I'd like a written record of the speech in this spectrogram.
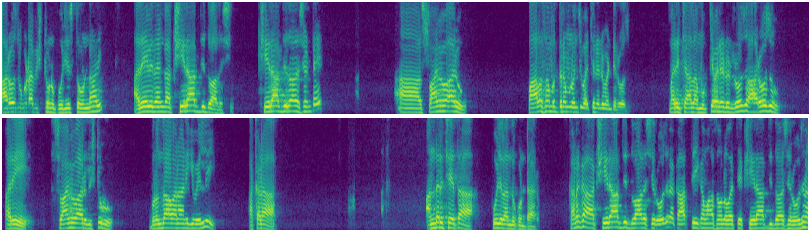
ఆ రోజు కూడా విష్ణువును పూజిస్తూ ఉండాలి. అదేవిధంగా క్షీరాబ్ది ద్వాదశి. క్షీరాబ్ది ద్వాదశి అంటే స్వామివారు పాల సముద్రం నుంచి వచ్చినటువంటి రోజు. మరి చాలా ముఖ్యమైనటువంటి రోజు. ఆ రోజు మరి స్వామివారు విష్ణువు బృందావనానికి వెళ్ళి అక్కడ అందరి చేత పూజలు అందుకుంటారు. కనుక ఆ క్షీరాబ్ది ద్వాదశి రోజున కార్తీక మాసంలో వచ్చే క్షీరాబ్ది ద్వాదశి రోజున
